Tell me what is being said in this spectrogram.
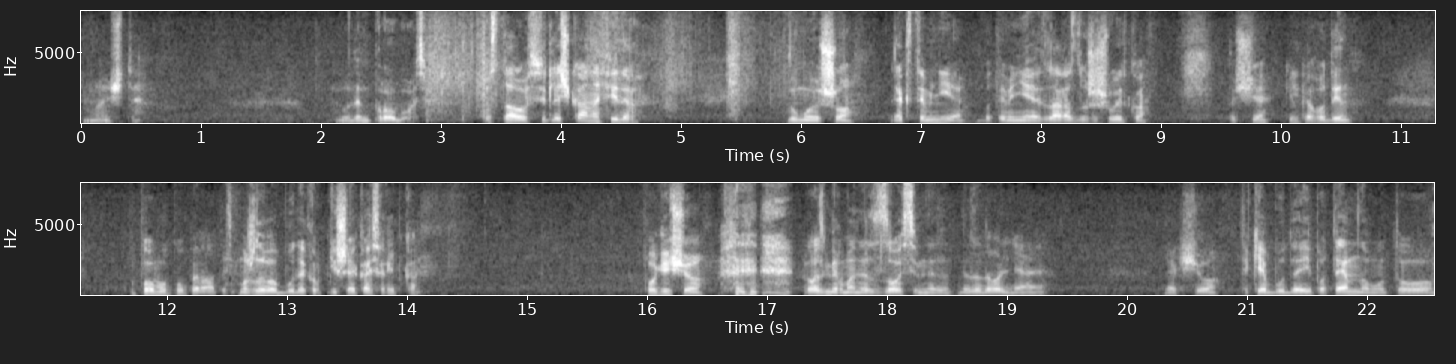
Бачите. Будемо пробувати. Поставив світлячка на фідер. Думаю, що як стемніє, бо темніє зараз дуже швидко, то ще кілька годин попробую попиратись. Можливо, буде крупніша якась рибка. Поки що розмір мене зовсім не, не задовольняє. Якщо таке буде і по темному, то,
